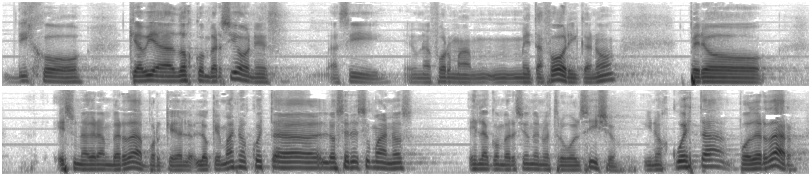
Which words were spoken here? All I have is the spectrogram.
dijo que había dos conversiones, así en una forma metafórica, ¿no? Pero es una gran verdad, porque lo que más nos cuesta a los seres humanos es la conversión de nuestro bolsillo, y nos cuesta poder dar,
